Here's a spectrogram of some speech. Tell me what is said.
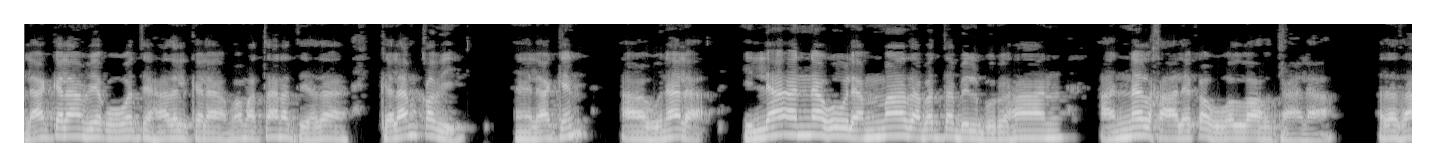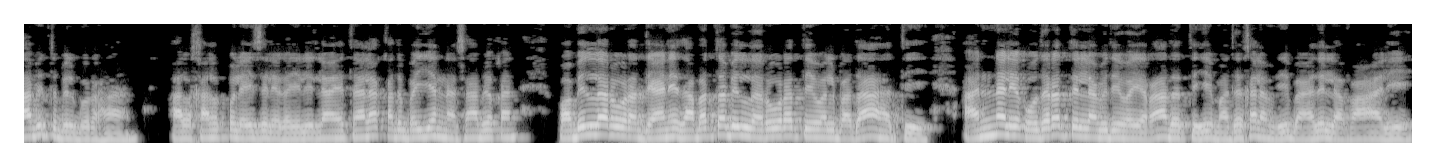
لا كلام في قوة هذا الكلام ومتانة هذا كلام قوي. لكن هنا لا. إلا أنه لما ثبت بالبرهان أن الخالق هو الله تعالى. هذا ثابت بالبرهان. الخلق ليس لغير الله تعالى. قد بينا سابقا وبالضرورة يعني ثبت بالضرورة والبداهة أن لقدرة العبد وإرادته مدخلا في بعض الأفعال.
